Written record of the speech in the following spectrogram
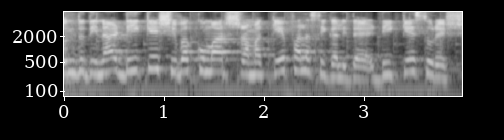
ಒಂದು ದಿನ ಡಿಕೆ ಶಿವಕುಮಾರ್ ಶ್ರಮಕ್ಕೆ ಫಲ ಸಿಗಲಿದೆ. ಡಿಕೆ ಸುರೇಶ್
